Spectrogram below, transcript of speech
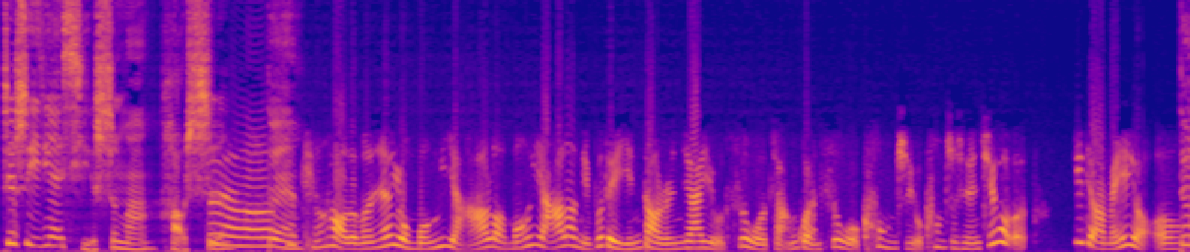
这是一件喜事吗？好事。对啊，这挺好的嘛。人家有萌芽了，萌芽了，你不得引导人家有自我掌管、自我控制、有控制权？结果一点没有。对。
